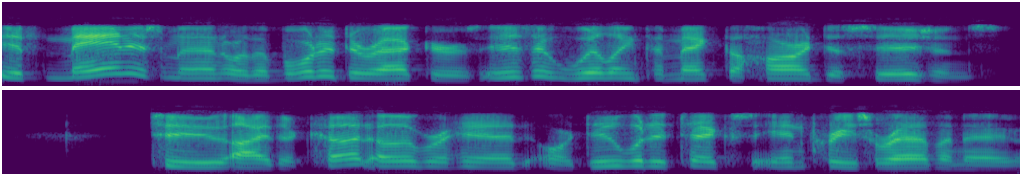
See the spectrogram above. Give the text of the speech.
if management or the board of directors isn't willing to make the hard decisions to either cut overhead or do what it takes to increase revenue,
